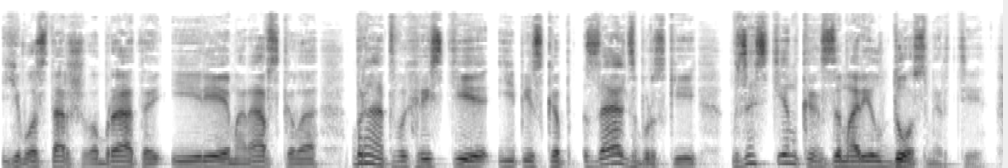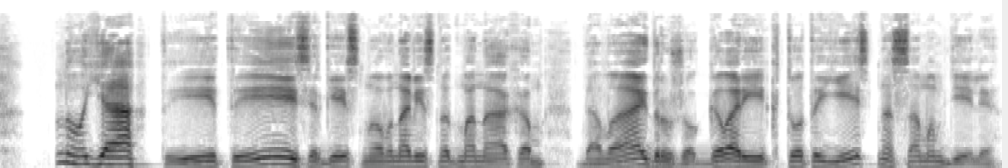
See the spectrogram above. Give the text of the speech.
«Его старшего брата Иерея Моравского, брат во Христе, епископ Зальцбургский, в застенках заморил до смерти. «Но я...» «Ты, ты...» — Сергей снова навис над монахом. «Давай, дружок, говори, кто ты есть на самом деле».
